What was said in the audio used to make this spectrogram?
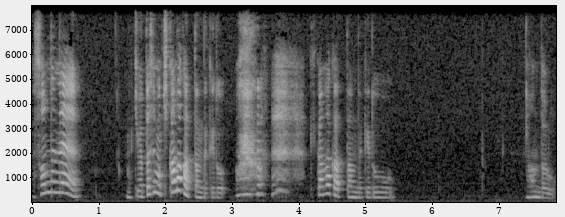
た。そんなね私も聞かなかったんだけど。聞かなかったんだけど。なんだろ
